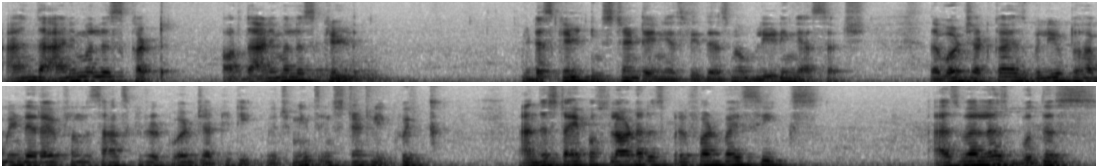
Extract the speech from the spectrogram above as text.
and the animal is cut or the animal is killed. It is killed instantaneously. There is no bleeding as such. The word Jhatka is believed to have been derived from the Sanskrit word Jatiti, which means instantly, quick. And this type of slaughter is preferred by Sikhs as well as Buddhists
